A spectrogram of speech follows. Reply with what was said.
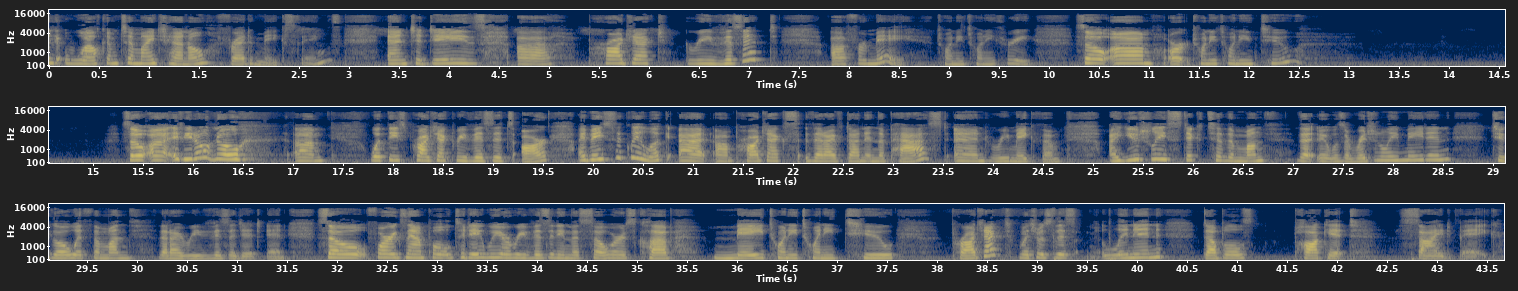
and welcome to my channel, Fred Makes Things. And today's uh, project revisit uh, for May 2023. So, um, or 2022. So, uh, if you don't know, um, what these project revisits are. I basically look at um, projects that I've done in the past and remake them. I usually stick to the month that it was originally made in to go with the month that I revisit it in. So for example, today we are revisiting the Sewers Club May 2022 project, which was this linen doubles pocket side bag.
